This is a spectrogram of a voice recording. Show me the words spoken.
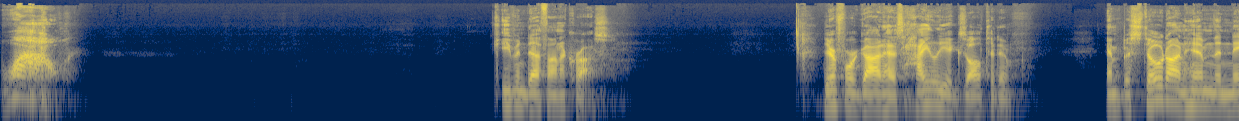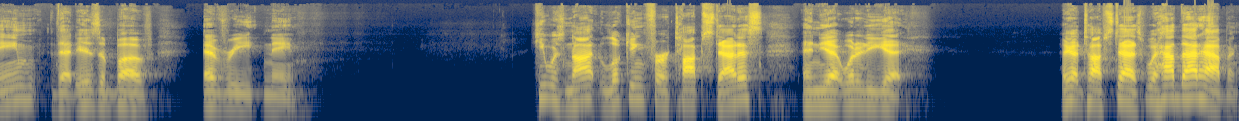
Wow. Even death on a cross. Therefore, God has highly exalted him and bestowed on him the name that is above every name. He was not looking for top status, and yet what did he get? He got top status. Well, how'd that happen?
